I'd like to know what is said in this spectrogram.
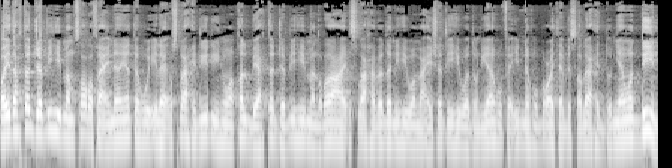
وإذا احتج به من صرف عنايته إلى إصلاح دينه وقلبه احتج به من راعى إصلاح بدنه ومعيشته ودنياه فإنه بعث بصلاح الدنيا والدين.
